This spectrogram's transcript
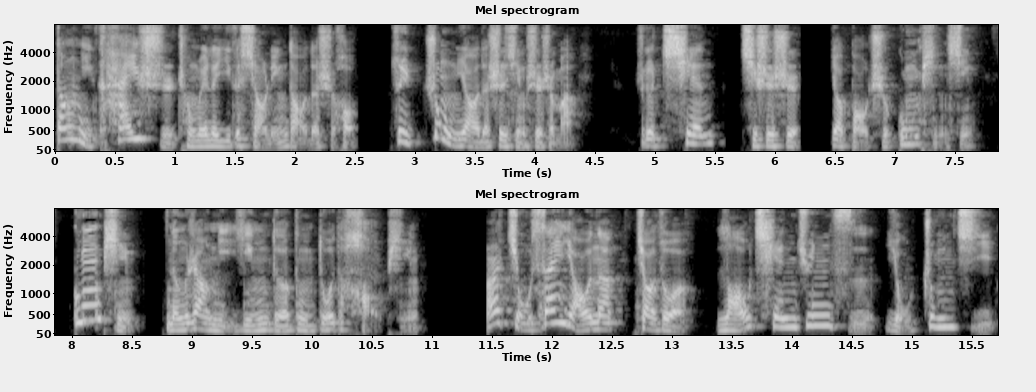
当你开始成为了一个小领导的时候，最重要的事情是什么？这个谦其实是要保持公平性，公平能让你赢得更多的好评。而九三爻呢，叫做。劳谦君子有终极，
